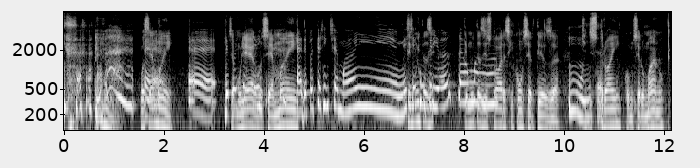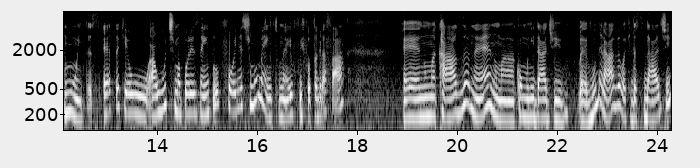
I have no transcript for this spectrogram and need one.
Você é, mãe, É, você é mulher, gente- você é mãe. É, depois que a gente é mãe, mexer com criança é tem uma... muitas histórias que com certeza te Muitas. destroem como ser humano. Muitas. Essa que eu, a última, por exemplo, foi neste momento, né? Eu fui fotografar é, numa casa, né? Numa comunidade é, vulnerável aqui da cidade.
